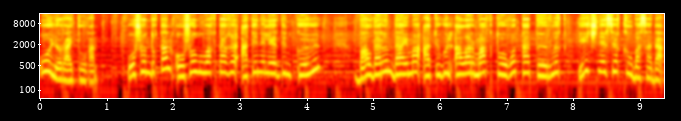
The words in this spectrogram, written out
ойлор айтылган. Ошондуктан ошол убактагы ата энелердин көбү балдарын дайыма атүгүл алар мактоого татырлык эч нерсе кылбаса да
